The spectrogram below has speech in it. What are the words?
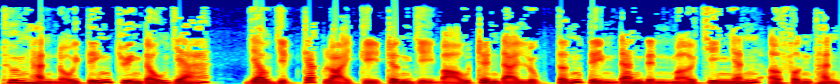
thương hành nổi tiếng chuyên đấu giá, giao dịch các loại kỳ trân dị bảo trên đại lục Tấn Tiền đang định mở chi nhánh ở phần thành.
